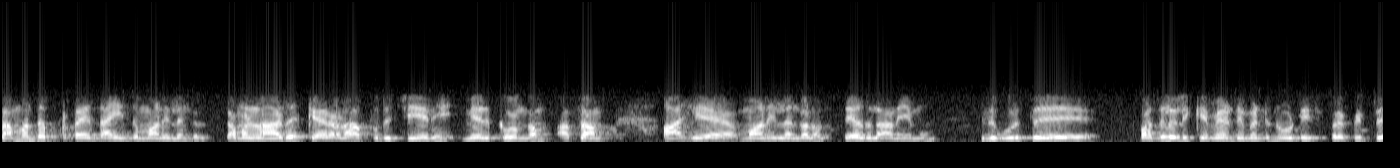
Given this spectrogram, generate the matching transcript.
சம்பந்தப்பட்ட இந்த ஐந்து மாநிலங்கள் தமிழ்நாடு கேரளா புதுச்சேரி மேற்கு வங்கம் அசாம் ஆகிய மாநிலங்களும் தேர்தல் ஆணையமும் இது குறித்து பதிலளிக்க வேண்டும் என்று நோட்டீஸ் பிறப்பித்து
